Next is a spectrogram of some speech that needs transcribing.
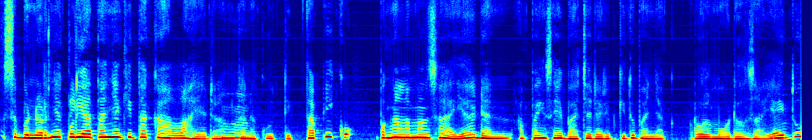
sebenarnya kelihatannya kita kalah ya dalam mm -hmm. tanda kutip, tapi kok pengalaman saya dan apa yang saya baca dari begitu banyak role model saya mm -hmm. itu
